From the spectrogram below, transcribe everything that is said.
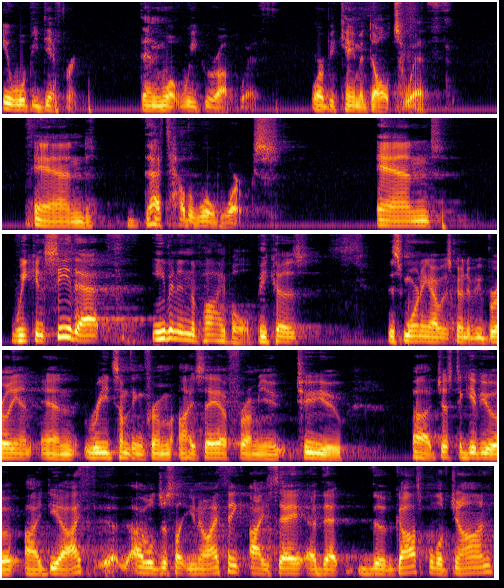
it will be different than what we grew up with or became adults with. And that's how the world works. And we can see that even in the Bible because this morning I was going to be brilliant and read something from Isaiah from you to you, uh, just to give you an idea. I, I will just let you know. I think Isaiah uh, that the Gospel of John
